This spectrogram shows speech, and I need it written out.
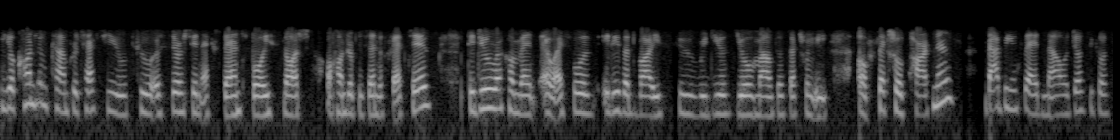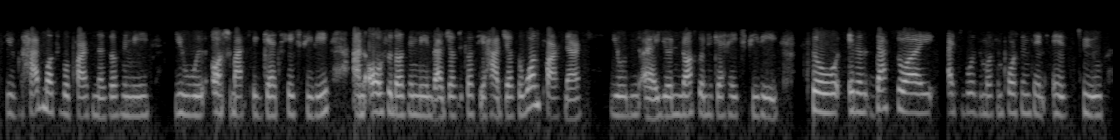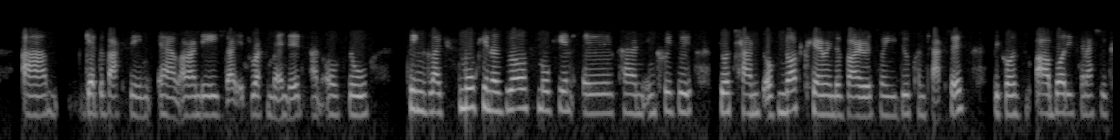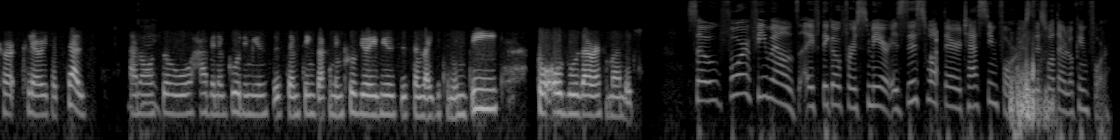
your condom can protect you to a certain extent, but it's not 100% effective. They do recommend, oh, I suppose it is advised to reduce your amount of sexually of sexual partners. That being said, now just because you've had multiple partners doesn't mean you will automatically get HPV, and also doesn't mean that just because you had just one partner, you uh, you're not going to get HPV. So it is, that's why I suppose the most important thing is to um, get the vaccine um, around the age that it's recommended, and also things like smoking as well. Smoking uh, can increase your chance of not clearing the virus when you do contact it, because our bodies can actually clear it itself. And also having a good immune system, things that can improve your immune system, like vitamin D. So all those are recommended. So for females, if they go for a smear, is this what they're testing for? Is this what they're looking for?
